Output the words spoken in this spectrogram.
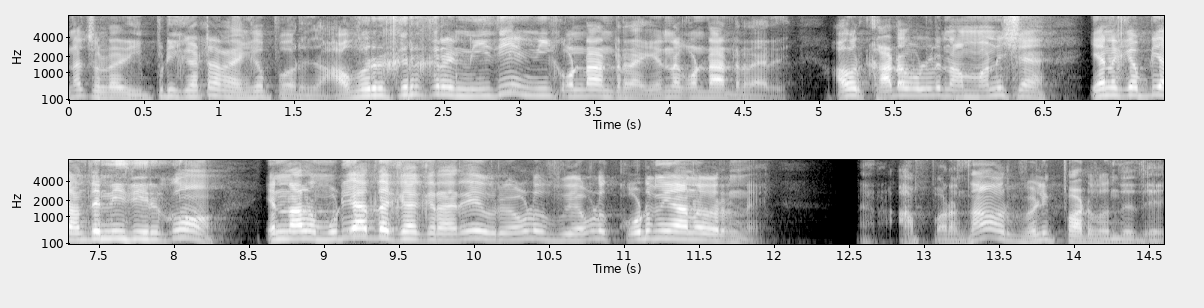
என்ன சொல்கிறாரு இப்படி கேட்டால் நான் எங்கே போகிறது அவருக்கு இருக்கிற நீதியை நீ கொண்டாடுற என்னை கொண்டாடுறாரு. அவர் கடவுள் நான் மனுஷன். எனக்கு எப்படி அந்த நீதி இருக்கும்? என்னால் முடியாத கேட்குறாரு இவர் எவ்வளோ எவ்வளோ கொடுமையானவர்னு. அப்புறம் தான் அவர் வெளிப்பாடு வந்தது.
